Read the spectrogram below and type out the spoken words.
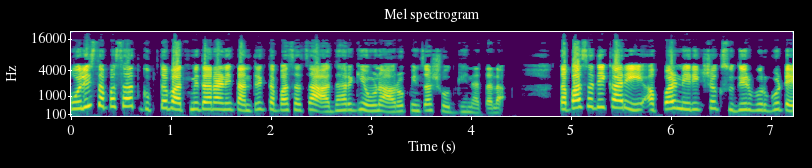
पोलीस तपासात गुप्त बातमीदार आणि तांत्रिक तपासाचा आधार घेऊन आरोपींचा शोध घेण्यात आला. तपास अधिकारी अपर निरीक्षक सुधीर बुरगुटे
